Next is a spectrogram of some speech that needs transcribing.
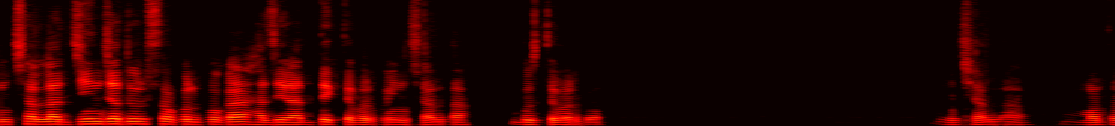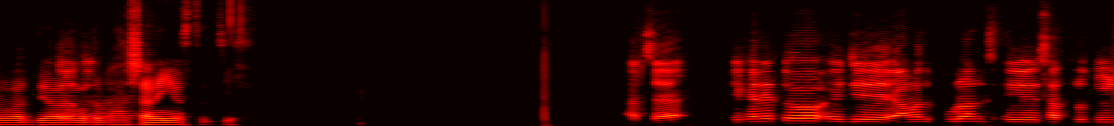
ইনশাল্লাহ জিন জাদুর সকল প্রকার হাজিরাত দেখতে পারব ইনশাল্লাহ বুঝতে পারব। ইনশাল্লাহ মতবাদ দেওয়ার মতো ভাষা নেই জি। আচ্ছা এখানে তো এই যে আমাদের পুরান ছাত্র দুই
